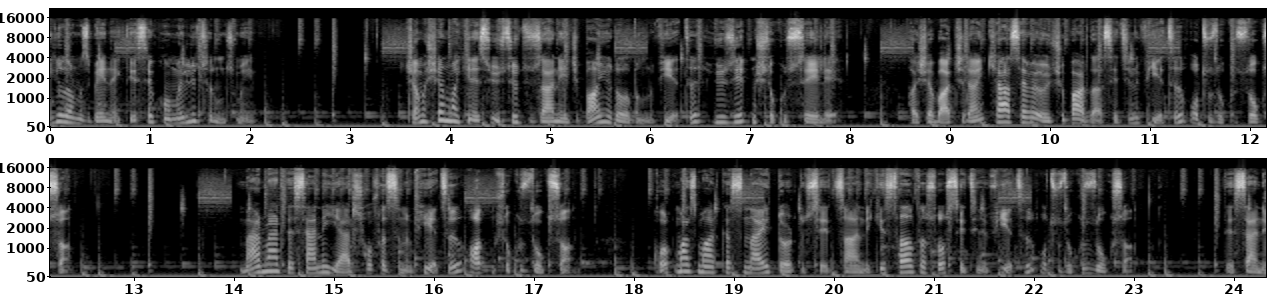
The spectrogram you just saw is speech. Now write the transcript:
videolarımızı beğenerek destek olmayı lütfen unutmayın. Çamaşır makinesi üstü düzenleyici banyo dolabının fiyatı 179 TL. Paşa Bahçe'den kase ve ölçü bardağı setinin fiyatı 39.90. Mermer desenli yer sofrasının fiyatı 69.90. Korkmaz markasına ait 400 set sahnedeki salata sos setinin fiyatı 39.90. Desenli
